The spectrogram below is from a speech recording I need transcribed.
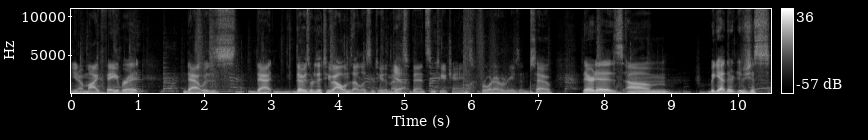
you know, my favorite, that was that. Those were the two albums I listened to the most, Yeah. Vince and 2 Chainz, for whatever reason. So, there it is. Um, but yeah, there it was just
